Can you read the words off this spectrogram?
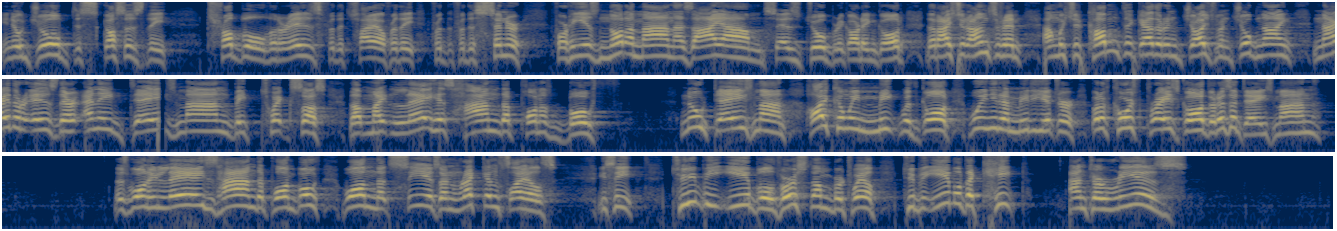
You know, Job discusses the trouble that there is for the child, for the, for the, for the sinner. For he is not a man as I am, says Job regarding God, that I should answer him, and we should come together in judgment. Job 9 Neither is there any days man betwixt us that might lay his hand upon us both. No days man. How can we meet with God? We need a mediator. But of course, praise God, there is a days man. There's one who lays his hand upon both, one that saves and reconciles. You see, to be able, verse number 12, to be able to keep and to raise,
